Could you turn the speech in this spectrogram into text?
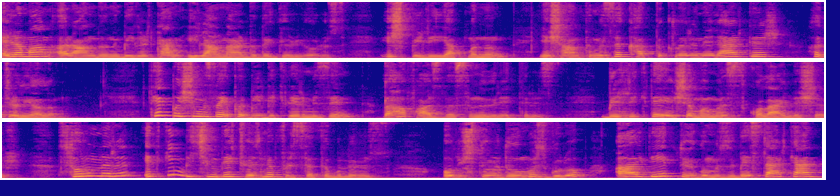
eleman arandığını belirten ilanlarda da görüyoruz. İşbirliği yapmanın yaşantımıza kattıkları nelerdir? Hatırlayalım. Tek başımıza yapabildiklerimizin daha fazlasını üretiriz. Birlikte yaşamamız kolaylaşır. Sorunları etkin biçimde çözme fırsatı buluruz. Oluşturduğumuz grup aidiyet duygumuzu beslerken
